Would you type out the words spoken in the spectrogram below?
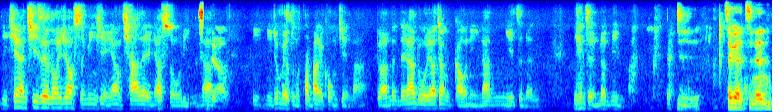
你天然气这个东西就像生命线一样掐在人家手里，那你你就没有什么谈判的空间嘛，对吧？啊？那人家如果要这样搞你，那你也只能你也只能认命吧。是，这个只能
